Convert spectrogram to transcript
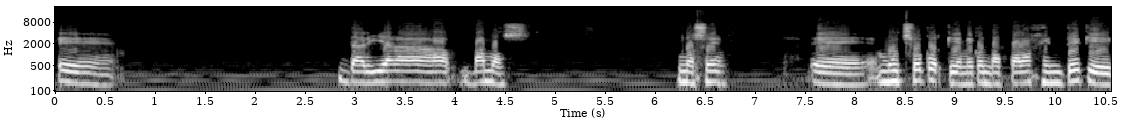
Eh, daría, vamos, no sé, eh, mucho porque me contactaba gente que,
